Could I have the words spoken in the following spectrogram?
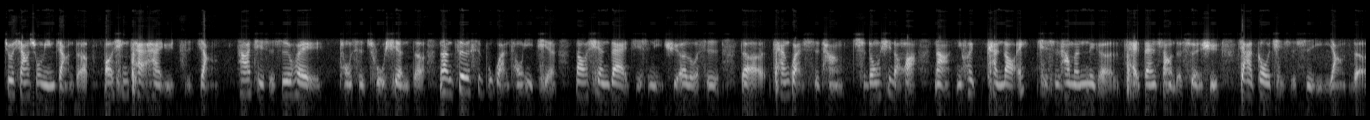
就像书名讲的包青菜和鱼子酱。它其实是会同时出现的。那这是不管从以前到现在，即使你去俄罗斯的餐馆食堂吃东西的话，那你会看到，哎，其实他们那个菜单上的顺序架构其实是一样的。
